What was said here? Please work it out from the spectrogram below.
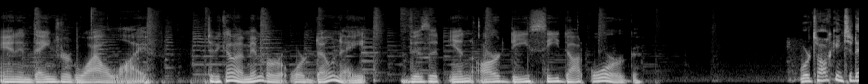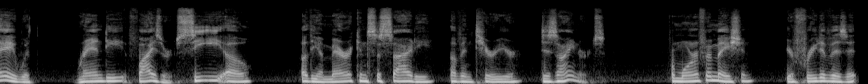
and endangered wildlife. To become a member or donate, visit nrdc.org. We're talking today with Randy Fiser, CEO of the American Society of Interior Designers. For more information, you're free to visit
